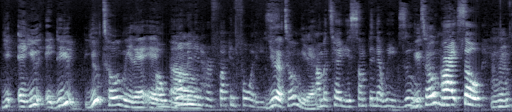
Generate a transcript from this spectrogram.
You, and you do you you told me that at, a woman um, in her fucking forties. You have told me that. I'm gonna tell you it's something that we exude. You told me. All right, so mm-hmm.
